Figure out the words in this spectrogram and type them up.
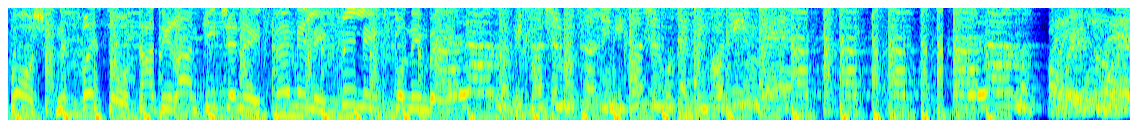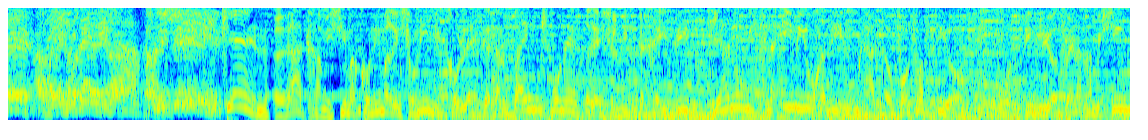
בוש, נספרסו, תדירן, קיצ'נאייד, פמילי, פיליפס קונים ב... מגוון של מוצרים, מגוון של מותגים קונים ב... 48, 49, 50 כן, רק 50 הקונים הראשונים מקולקציית 2018 של מטבחי זיו ייהנו מתנאים מיוחדים ומהטבות מפתיעות. רוצים להיות בין החמישים?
